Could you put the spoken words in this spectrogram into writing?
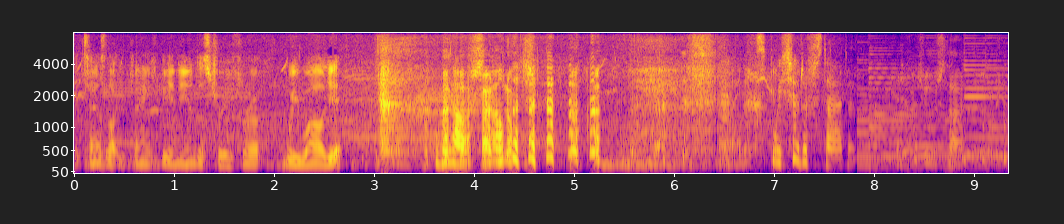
It sounds like you're planning to be in the industry for a wee while yet. We hope so. Not- we should have started. yeah, I should have started earlier.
